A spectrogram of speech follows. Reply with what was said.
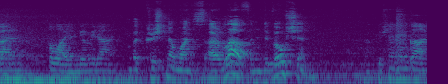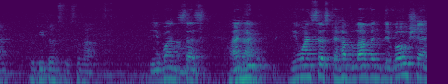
การถวายอย่างเดียวไม่ได้ But Krishna wants our love and devotion. คริสต์ต้องการอุทิศตนเสียสละ He wants us, and he, he wants us to have love and devotion,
